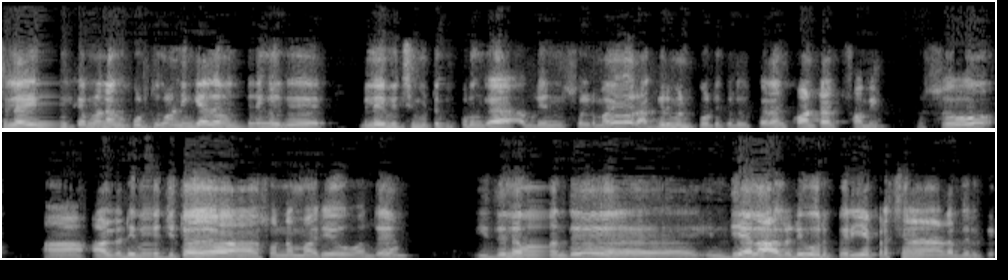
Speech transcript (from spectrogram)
சில இன்கம்ல நாங்க கொடுத்துக்கோம் நீங்க அதை வந்து எங்களுக்கு விளைவிச்சு மட்டும் கொடுங்க அப்படின்னு சொல்ற மாதிரி ஒரு அக்ரிமெண்ட் போட்டுக்கிறது தான் கான்ட்ராக்ட் ஃபார்மிங் ஸோ ஆல்ரெடி வெஜிடா சொன்ன மாதிரியே வந்து இதுல வந்து இந்தியால ஆல்ரெடி ஒரு பெரிய பிரச்சனை நடந்திருக்கு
